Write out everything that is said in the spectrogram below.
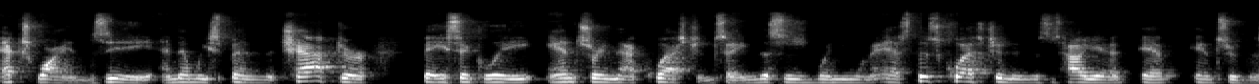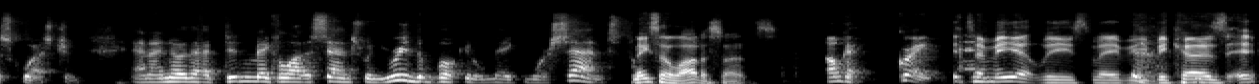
X, Y, and Z. And then we spend the chapter basically answering that question, saying this is when you want to ask this question and this is how you had, had answered this question. And I know that didn't make a lot of sense. When you read the book, it'll make more sense. Makes a lot of sense. Okay, great. to me at least maybe because it,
